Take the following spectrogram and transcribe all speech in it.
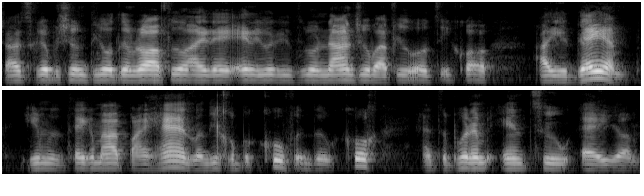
Shabbos Kippur shouldn't deal with them raw. Feel Ayday anybody through a non-Jew. But feel Tiko Ayadayim. Even to take him out by hand, Lanicha Bekuf into the cook, and to put him into a um,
